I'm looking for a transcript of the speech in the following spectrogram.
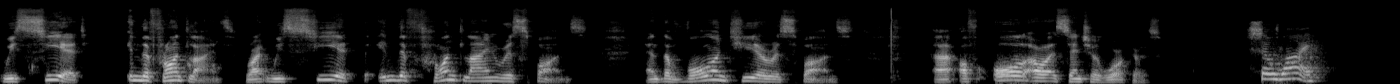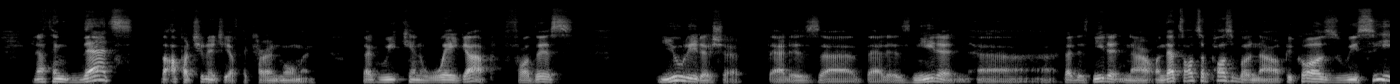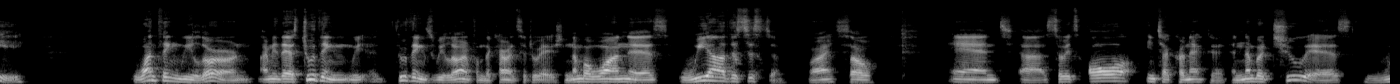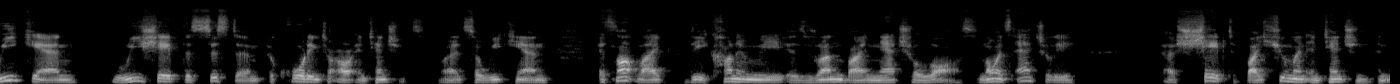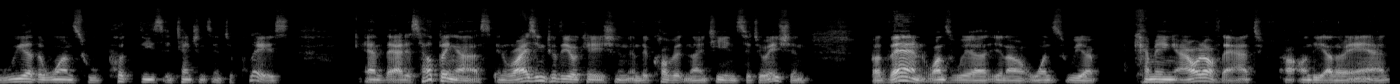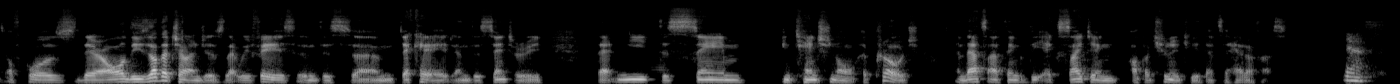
We see it in the front lines, right? We see it in the frontline response and the volunteer response uh, of all our essential workers. So, why? And I think that's the opportunity of the current moment that we can wake up for this new leadership that is uh, that is needed uh, that is needed now, and that's also possible now because we see one thing we learn i mean there's two thing we two things we learn from the current situation. Number one is we are the system right? So and uh, so it's all interconnected. And number two is we can reshape the system according to our intentions right? So we can it's not like the economy is run by natural laws. No it's actually uh, shaped by human intention. And we are the ones who put these intentions into place and that is helping us in rising to the occasion in the covid-19 situation. But then once we are you know once we are coming out of that uh, on the other end of course there are all these other challenges that we face in this um, decade and this century that need the same intentional approach. And that's i think the exciting opportunity that's ahead of us. Yes.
